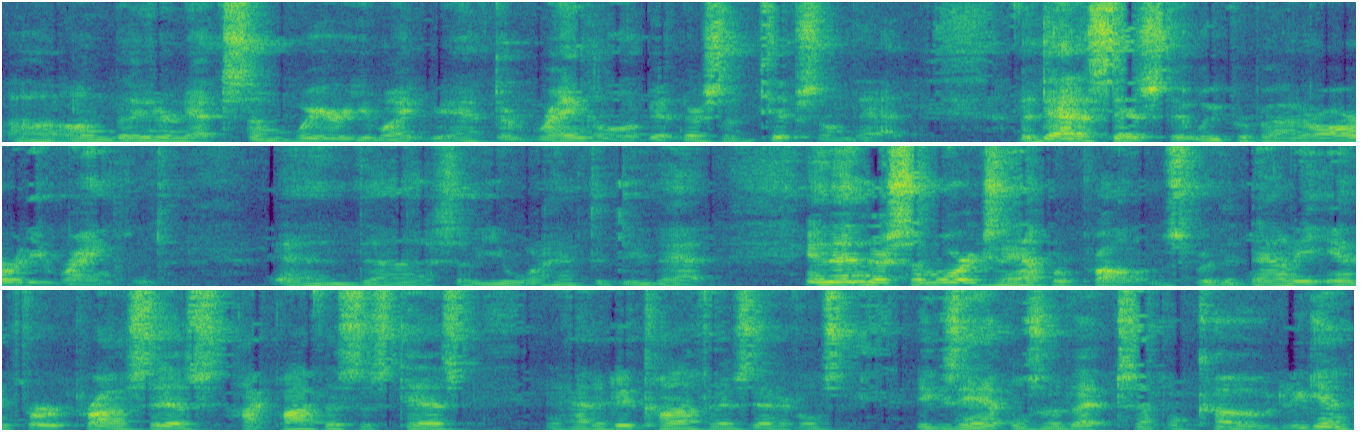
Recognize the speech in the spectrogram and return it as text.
uh, on the internet somewhere. You might have to wrangle a bit. There's some tips on that. The data sets that we provide are already wrangled, and uh, so you won't have to do that. And then there's some more example problems for the Downey infer process, hypothesis test, and how to do confidence intervals, examples of that simple code. Again,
